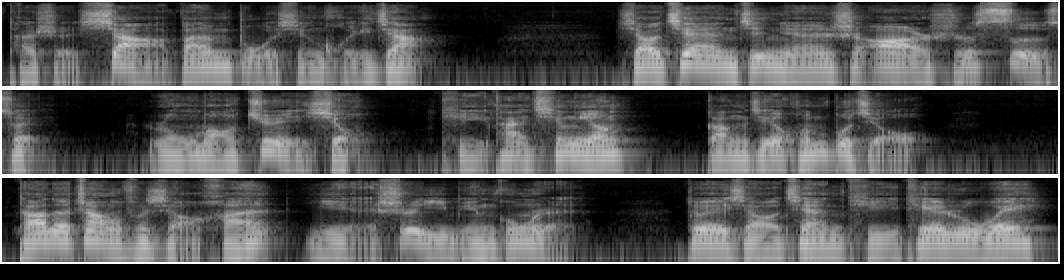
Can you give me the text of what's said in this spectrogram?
她是下班步行回家。小倩今年是二十四岁，容貌俊秀，体态轻盈，刚结婚不久。她的丈夫小韩也是一名工人，对小倩体贴入微。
